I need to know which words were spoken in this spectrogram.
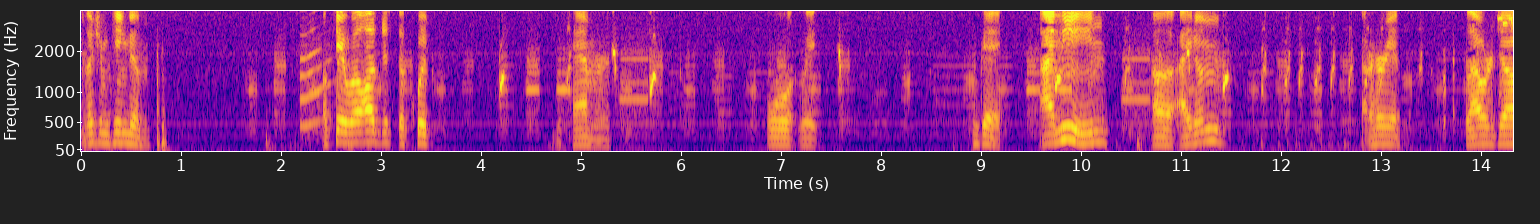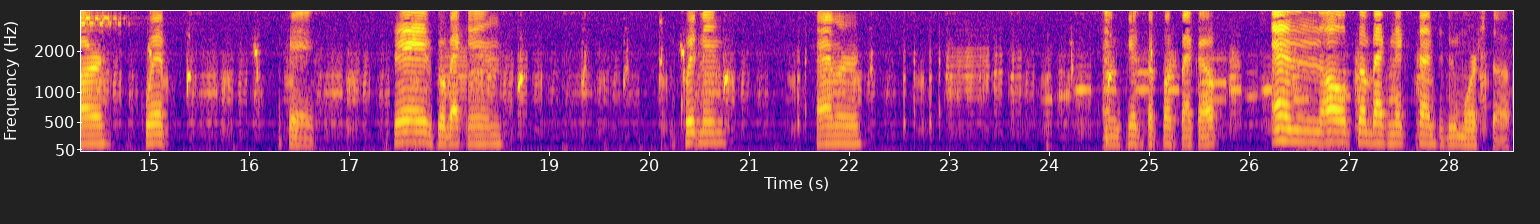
Mushroom Kingdom. Okay, well, I'll just equip this hammer. Or, wait. Okay, I mean, uh, item. Gotta hurry up. Flower jar, equip. Okay, save, go back in. Equipment, hammer, and get the fuck back out. And I'll come back next time to do more stuff.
